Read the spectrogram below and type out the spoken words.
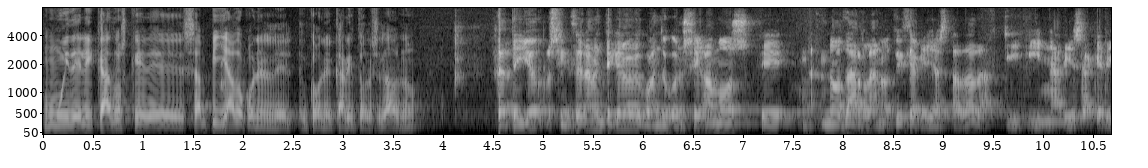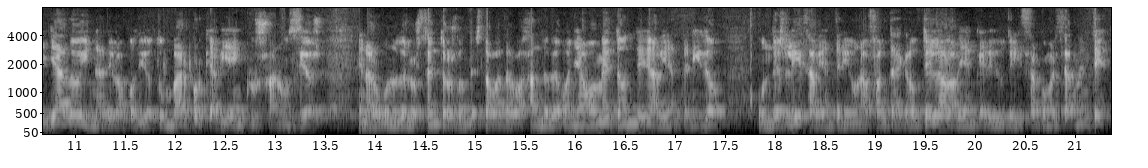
muy delicados que se han pillado con el, con el carrito de los helados, ¿no? Fíjate, yo sinceramente creo que cuando consigamos eh, no dar la noticia que ya está dada y, nadie se ha querellado y nadie lo ha podido tumbar porque había incluso anuncios en algunos de los centros donde estaba trabajando Begoña Gómez donde habían tenido un desliz, habían tenido una falta de cautela, lo habían querido utilizar comercialmente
